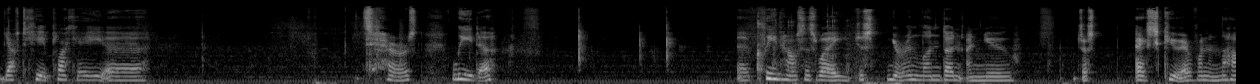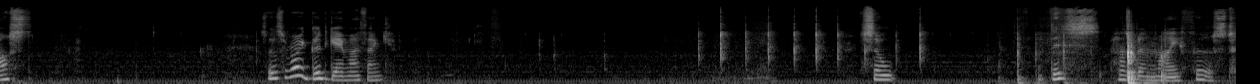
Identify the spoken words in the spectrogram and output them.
You have to keep like a uh, terrorist leader. Clean house is where you just you're in London and you just execute everyone in the house. So it's a very good game, I think. So this has been my first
